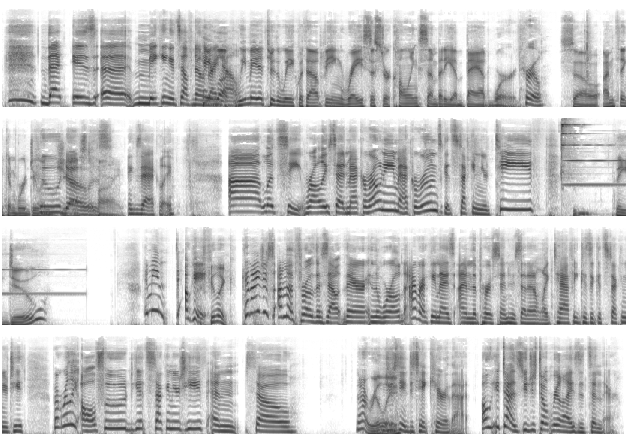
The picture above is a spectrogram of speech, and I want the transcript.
that is uh, making itself known Hey, right look, now. we made it through the week without being racist or calling somebody a bad word. True. So I'm thinking we're doing Who just knows? fine. Exactly. Uh, let's see. Raleigh said macaroni, macaroons get stuck in your teeth. They do? I mean, okay. I feel like Can I just, I'm going to throw this out there in the world. I recognize I'm the person who said I don't like taffy because it gets stuck in your teeth, but really all food gets stuck in your teeth. And so not really. you just need to take care of that. Oh, it does. You just don't realize it's in there.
